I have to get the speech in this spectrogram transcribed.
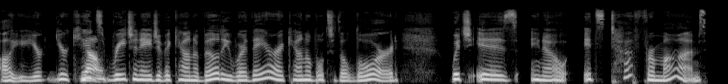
all you. Your, your kids no. reach an age of accountability where they are accountable to the Lord which is, you know, it's tough for moms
